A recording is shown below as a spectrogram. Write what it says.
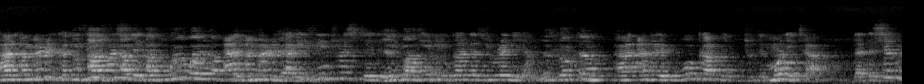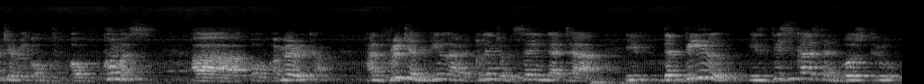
And America is interested. as we wake up to and America is interested in, in Uganda's uranium. Yes, Doctor? Uh, and I woke up into the monitor that the Secretary of, of Commerce uh, of America had written Hillary Clinton saying that uh, if the bill is discussed and goes through,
